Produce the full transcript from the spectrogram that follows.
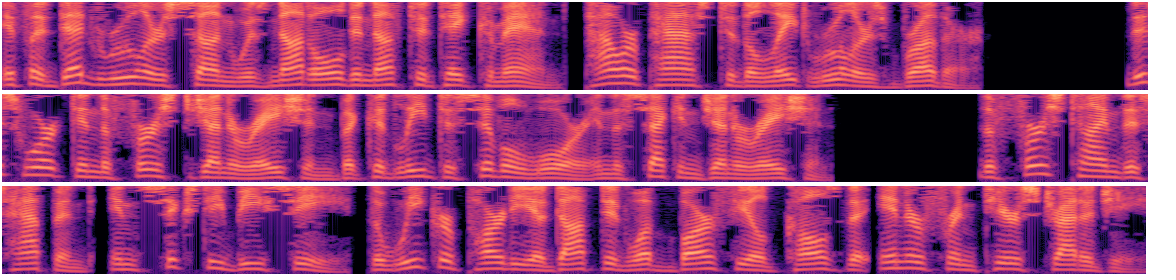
If a dead ruler's son was not old enough to take command, power passed to the late ruler's brother. This worked in the first generation but could lead to civil war in the second generation. The first time this happened, in 60 BC, the weaker party adopted what Barfield calls the inner frontier strategy.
